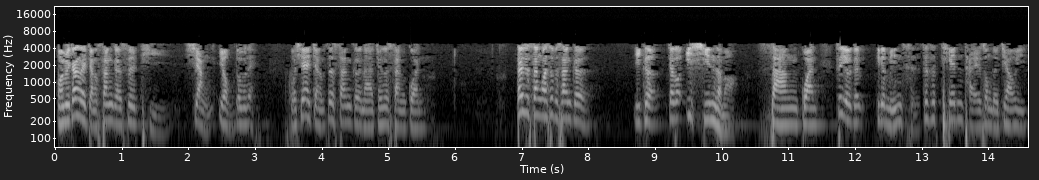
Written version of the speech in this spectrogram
我们刚才讲三个是体、相、用，对不对？我现在讲这三个呢，就是三观。但是三观是不是三个？一个叫做一心什么？三观，这有个一个名词，这是天台中的教义，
